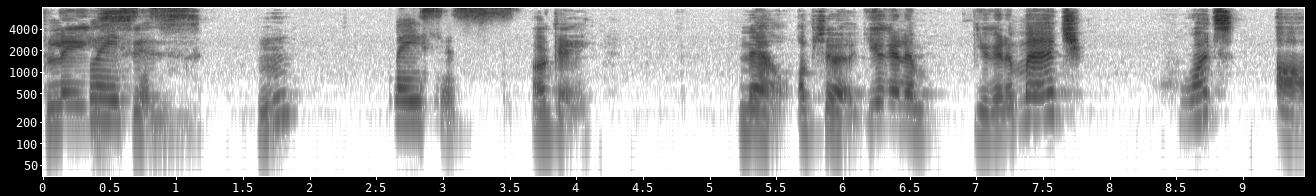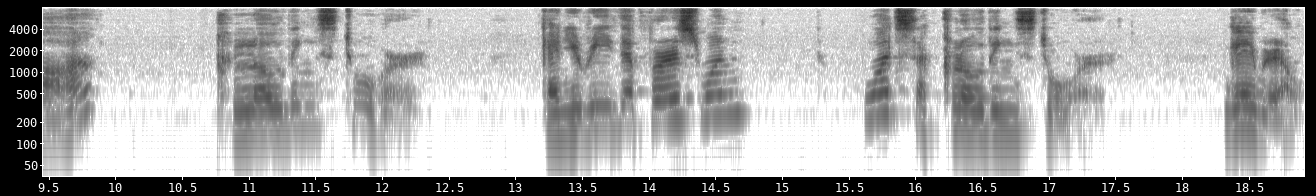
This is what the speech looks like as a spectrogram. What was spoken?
places. Places. Hmm? Places. Okay. Now observe. You're gonna you're gonna match. What's a clothing store? Can you read the first one? What's a clothing store? Gabriel.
